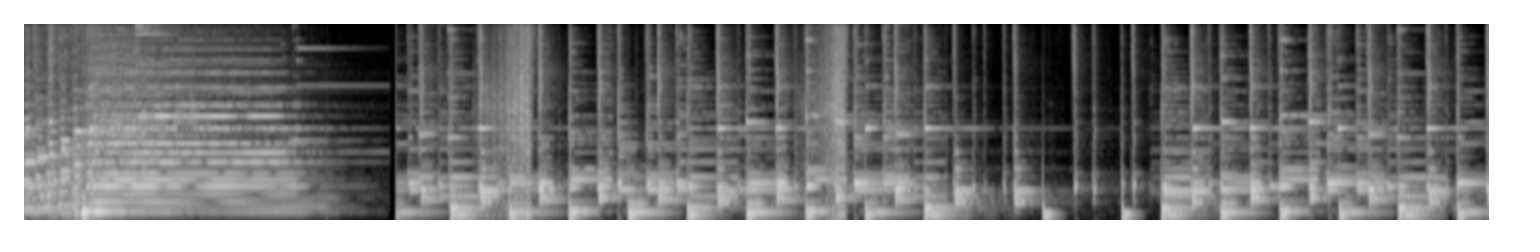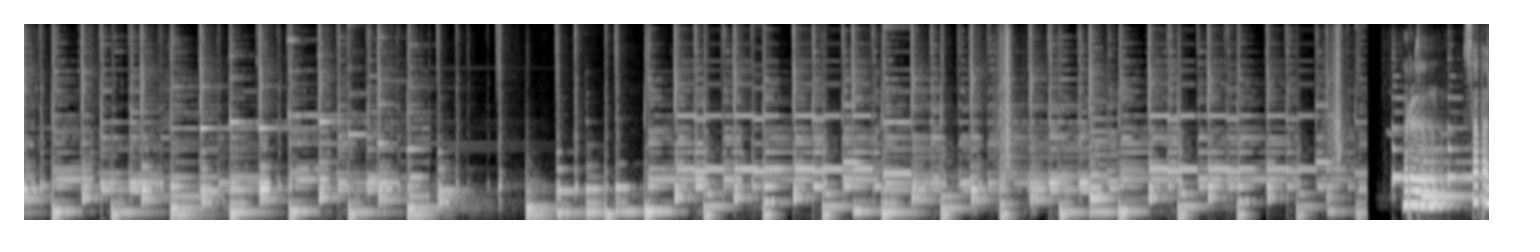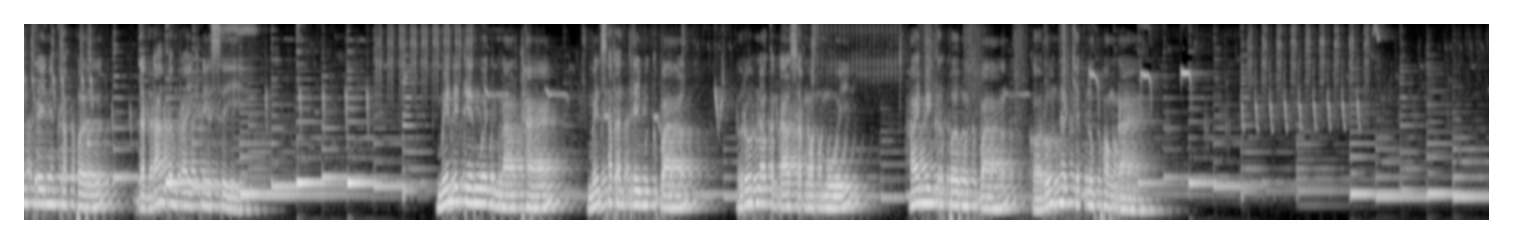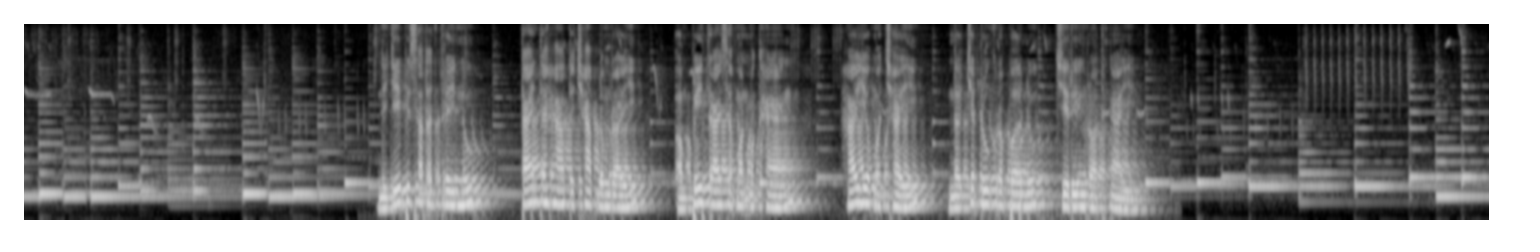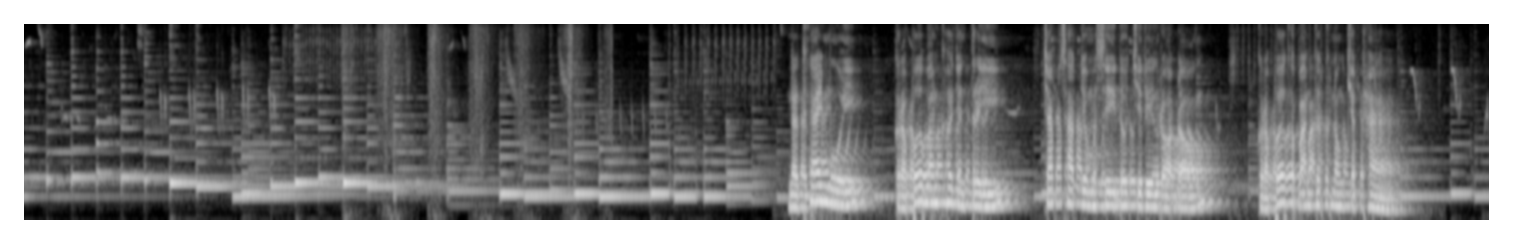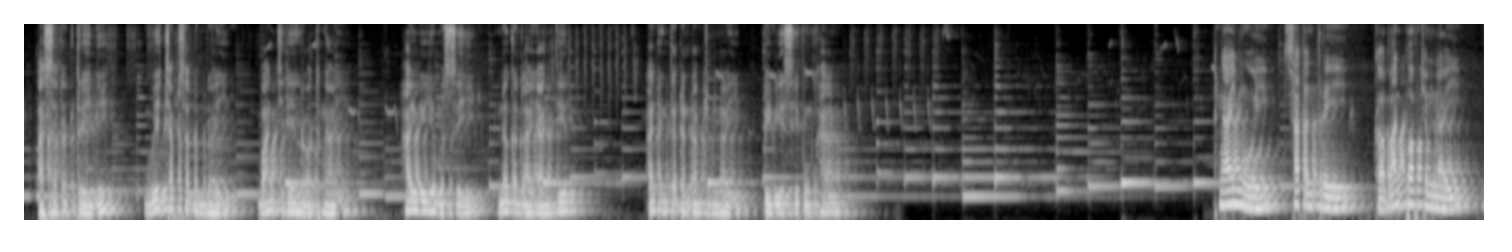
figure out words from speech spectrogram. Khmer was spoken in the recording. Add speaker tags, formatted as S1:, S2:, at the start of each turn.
S1: Música រឿងសត្វអន្ត្រីនិងក្រពើដណ្ដើមដំរីគ្នាស៊ីមាននិទានមួយដំណាលថាមានសត្វអន្ត្រីមួយក្បាលរស់នៅកណ្ដាលសមុទ្រមួយ ហើយមានក្រពើមួយក្បាលក៏រស់នៅជិតនោះផងដែរនិយាយពីសត្វអន្ត្រីនោះតែងតែហៅទៅឆាប់ដំរី អំពីត្រៃសមុទ្រម្ខាង ហើយយកមកឆៃនៅចិត្តរូងក្រពើនោះជារៀងរាល់ថ្ងៃនៅថ្ងៃមួយក្រពើបានឃើញអន្ត្រី ចាប់សត្វយកមកស៊ីដូចជារៀងរាល់ដង ក្រពើក៏បានគិតក្នុងចិត្តថា
S2: អាសត្វអន្ត្រីនេះវាចាប់សត្វដំរី បានជារៀងរាល់ថ្ងៃ ហើយវាយកមកស៊ីនៅកន្លែងអញទៀតអញនឹងទៅដណ្ដើមចំណីពីវាស៊ីពុំខាន
S1: ថ្ងៃមួយសត្វអន្ត្រីក៏បានពំចំណី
